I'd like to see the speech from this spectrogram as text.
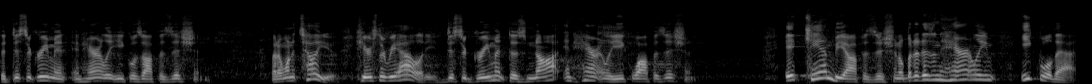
that disagreement inherently equals opposition. But I want to tell you here's the reality disagreement does not inherently equal opposition. It can be oppositional, but it doesn't inherently equal that.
